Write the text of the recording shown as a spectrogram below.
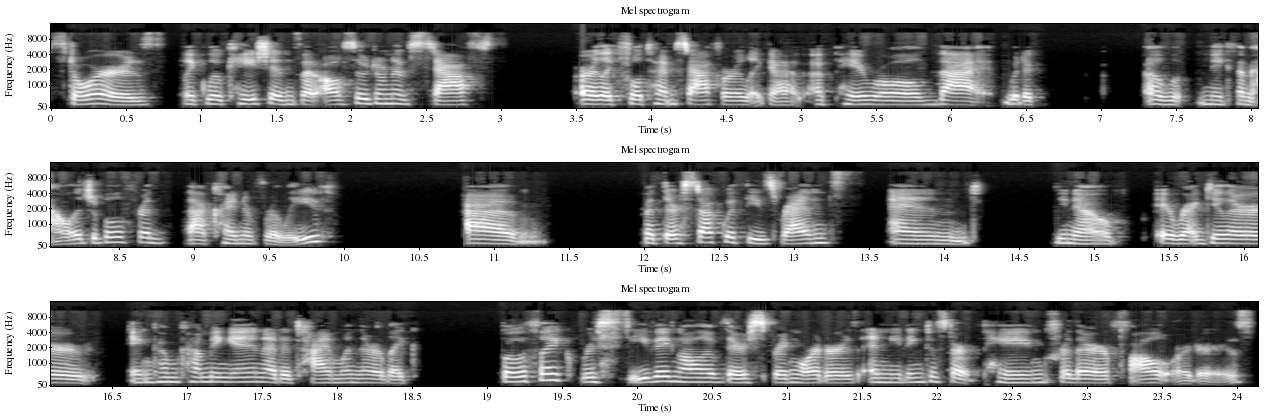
stores, like locations that also don't have staff or like full time staff or like a, a payroll that would uh, make them eligible for that kind of relief. Um, but they're stuck with these rents and, you know, irregular income coming in at a time when they're like both like receiving all of their spring orders and needing to start paying for their fall orders.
